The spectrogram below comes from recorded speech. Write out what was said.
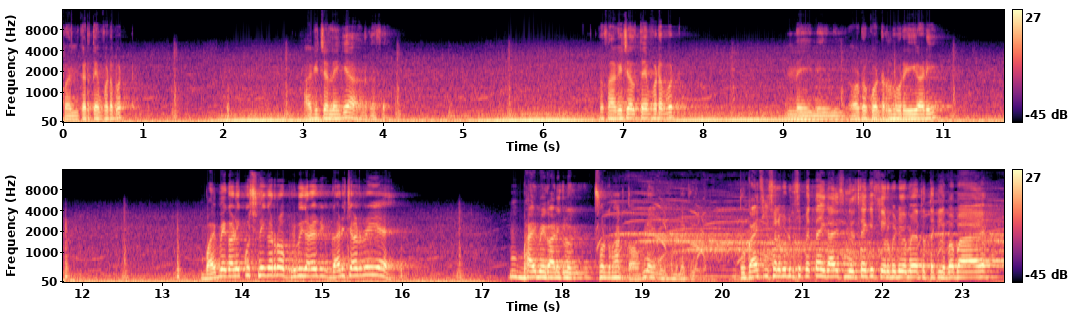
बंद करते हैं फटाफट। आगे चलें क्या हल्का सा। बस आगे चलते हैं फटाफट। नहीं नहीं नहीं ऑटो कंट्रोल हो रही गाड़ी। भाई, मैं गाड़ी कुछ नहीं कर रहा हूँ, फिर भी गाड़ी गाड़ी चल रही है। भाई, मैं गाड़ी को छोड़ के भागता हूँ। नहीं नहीं, हम तो गाइस इस वाले वीडियो से पता है। गाइस मिलते हैं किसी और वीडियो में, तब तक बाय बाय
